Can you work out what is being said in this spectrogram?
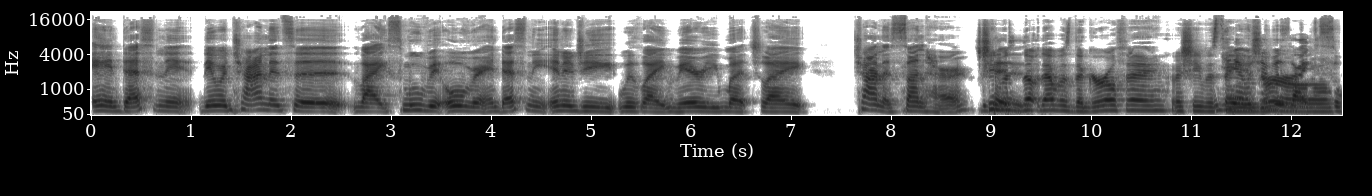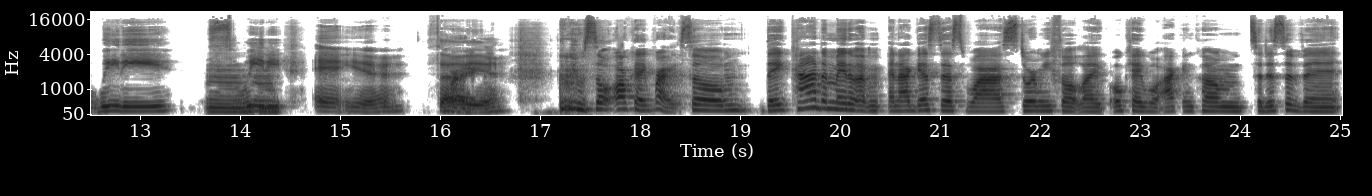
And Destiny, they were trying to, to like smooth it over, and Destiny energy was like very much like trying to sun her. She was the, that was the girl thing when she was saying yeah, when she girl. was like sweetie, mm-hmm. sweetie, and yeah. So right. yeah. so okay, right. So they kind of made it, and I guess that's why Stormi felt like, okay, well, I can come to this event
